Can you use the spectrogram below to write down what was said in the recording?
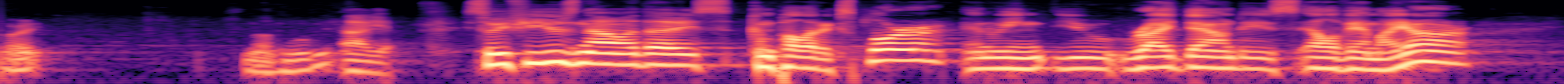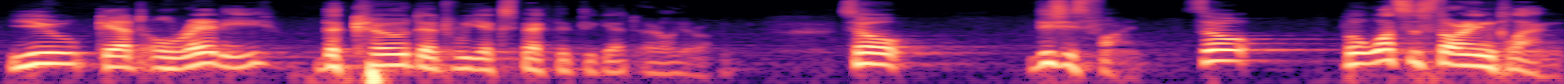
Sorry, it's not moving. Ah, yeah. So if you use nowadays Compiler Explorer and when you write down this LLVMIR, you get already the code that we expected to get earlier on. So this is fine. So, but what's the story in Clang?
